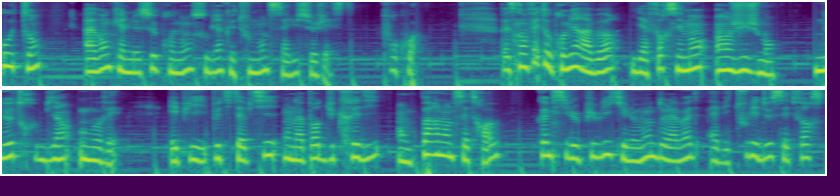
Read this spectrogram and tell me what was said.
autant avant qu'elle ne se prononce ou bien que tout le monde salue ce geste. Pourquoi? Parce qu'en fait, au premier abord, il y a forcément un jugement, neutre, bien ou mauvais. Et puis petit à petit, on apporte du crédit en parlant de cette robe, comme si le public et le monde de la mode avaient tous les deux cette force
